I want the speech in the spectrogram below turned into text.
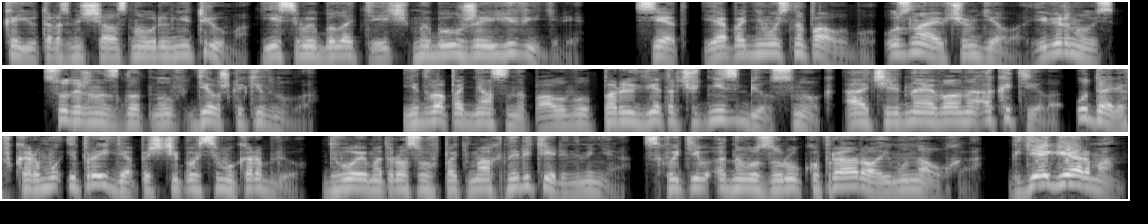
Каюта размещалась на уровне трюма. Если бы была течь, мы бы уже ее видели. «Сет, я поднимусь на палубу, узнаю, в чем дело, и вернусь». Судорожно сглотнув, девушка кивнула. Едва поднялся на палубу, порыв ветра чуть не сбил с ног, а очередная волна окатила, ударив корму и пройдя почти по всему кораблю. Двое матросов в потьмах налетели на меня. Схватив одного за руку, проорал ему на ухо. «Где Герман?»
